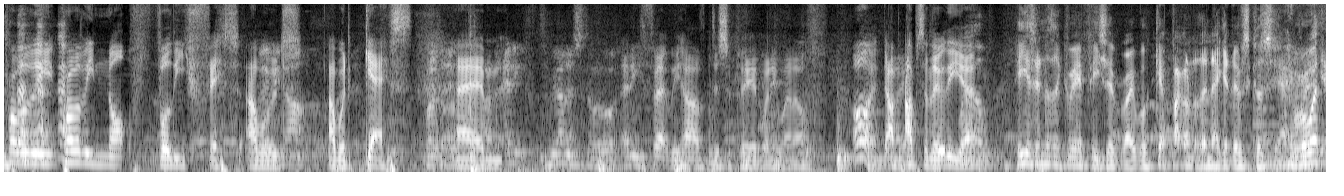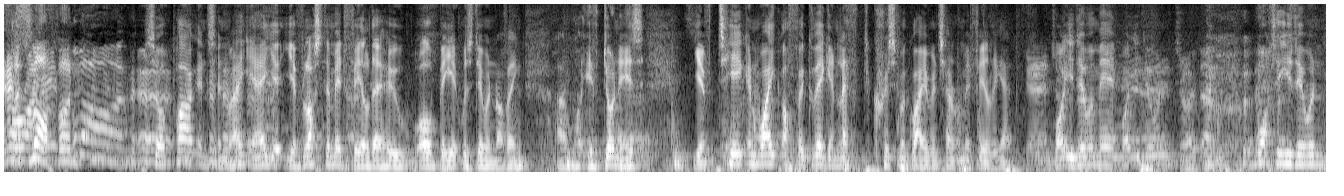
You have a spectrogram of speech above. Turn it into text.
Probably probably not fully fit I Maybe would not. I would guess But uh, Um, any, to be honest, though, any threat we have disappeared when he went off. Oh, ab- absolutely, yeah. Well, he is another great piece of right. We'll get back onto the negatives because we're with It's more fun. So Parkinson, right? Yeah, you, you've lost a midfielder who, albeit, was doing nothing. And what you've done is you've taken Wyke off for Grigg and left Chris Maguire in central midfield again. enjoyed what are you doing, mate? What are you doing? Enjoyed that. What are you doing?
